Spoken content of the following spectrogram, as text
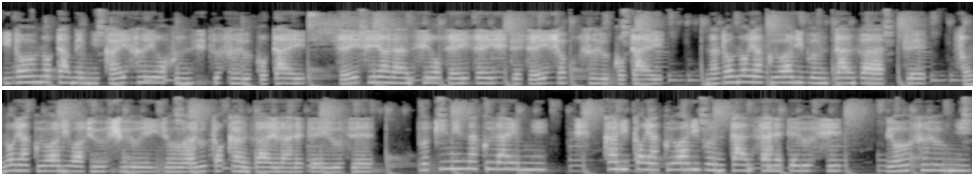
移動のために海水を噴出する個体、精子や卵子を生成して生殖する個体、などの役割分担があって、その役割は10種類以上あると考えられているぜ。不気味なくらいに、しっかりと役割分担されてるし、要するに、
